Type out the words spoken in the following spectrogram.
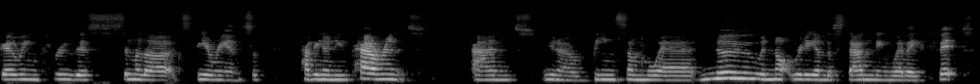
going through this similar experience of having a new parent and you know being somewhere new and not really understanding where they fit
